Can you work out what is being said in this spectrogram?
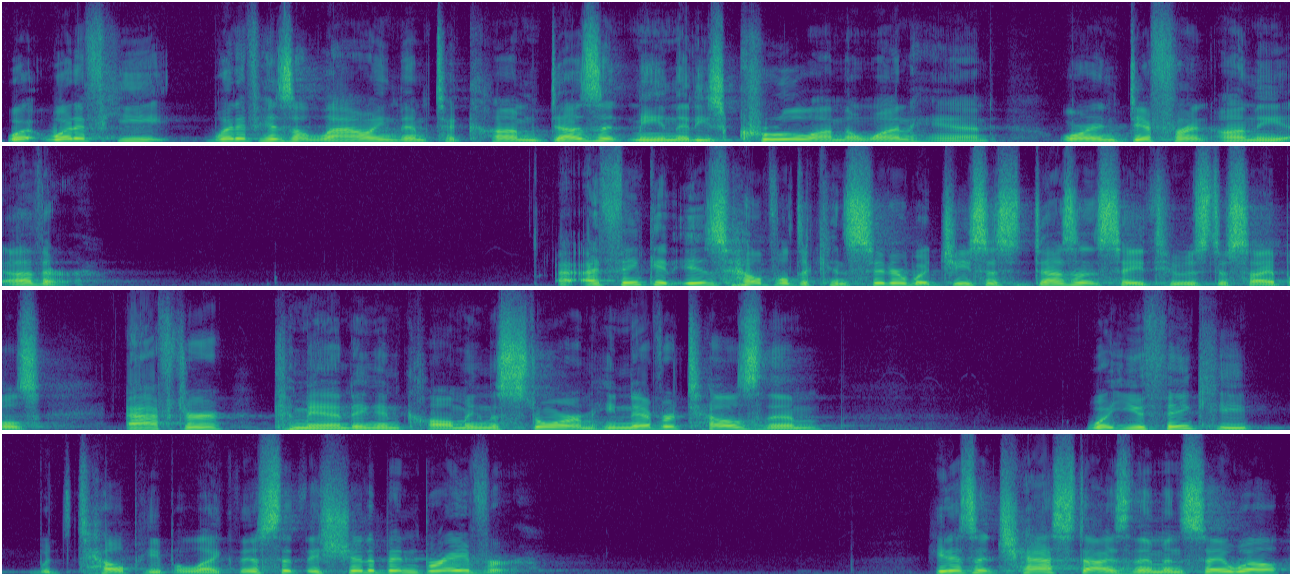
What, what, if he, what if his allowing them to come doesn't mean that he's cruel on the one hand or indifferent on the other? I think it is helpful to consider what Jesus doesn't say to his disciples after commanding and calming the storm. He never tells them what you think he would tell people like this that they should have been braver. He doesn't chastise them and say, Well,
